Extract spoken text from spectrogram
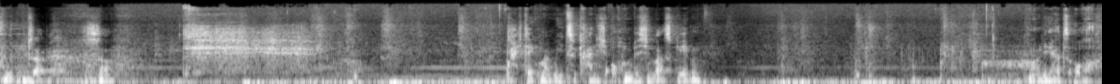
Futter. So. Ich denke mal, Mieze kann ich auch ein bisschen was geben. Und die hat es auch.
